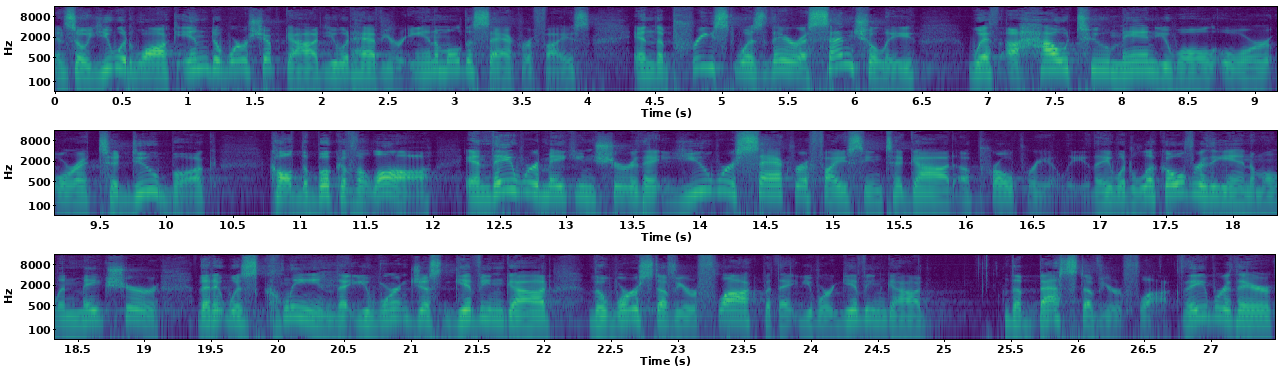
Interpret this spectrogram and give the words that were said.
And so you would walk in to worship God, you would have your animal to sacrifice, and the priest was there essentially with a how to manual or, or a to do book called the Book of the Law, and they were making sure that you were sacrificing to God appropriately. They would look over the animal and make sure that it was clean, that you weren't just giving God the worst of your flock, but that you were giving God the best of your flock. They were there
